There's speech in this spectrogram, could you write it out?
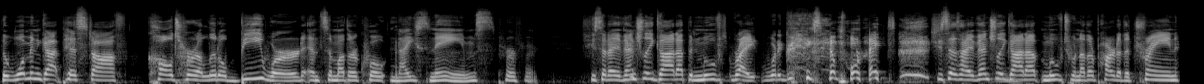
The woman got pissed off, called her a little B word and some other quote nice names. Perfect. She said, I eventually got up and moved. Right. What a great example, right? She says, I eventually got up, moved to another part of the train.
